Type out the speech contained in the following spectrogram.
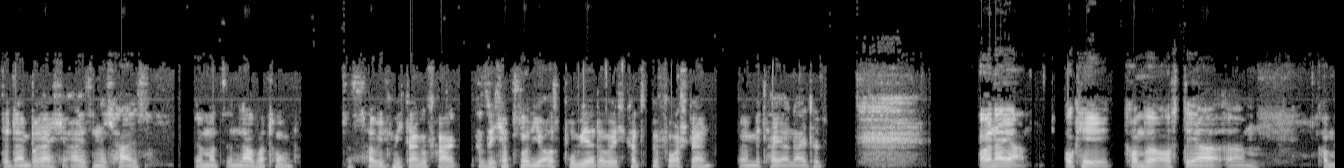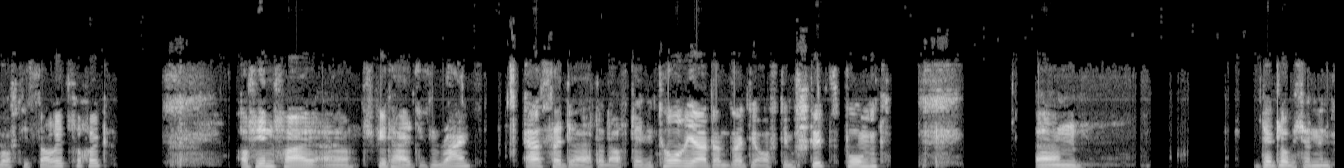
wird ein Brecheisen nicht heiß, wenn man es in Lava tunkt. Das habe ich mich dann gefragt. Also ich habe es noch nie ausprobiert, aber ich kann es mir vorstellen, weil Metall ja leitet. Aber naja, okay, kommen wir auf der, ähm, kommen wir auf die Story zurück. Auf jeden Fall äh, spielt er halt diesen Ryan. Erst seid ihr dann auf der Victoria, dann seid ihr auf dem Stützpunkt ähm, der glaube ich an den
